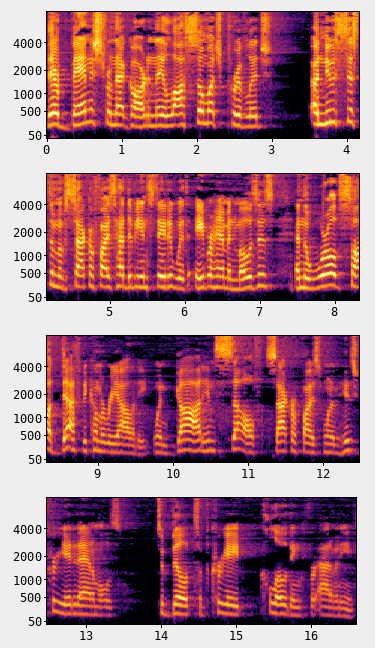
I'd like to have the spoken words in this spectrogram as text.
they're banished from that garden. They lost so much privilege. A new system of sacrifice had to be instated with Abraham and Moses, and the world saw death become a reality when God himself sacrificed one of his created animals to build, to create clothing for Adam and Eve.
